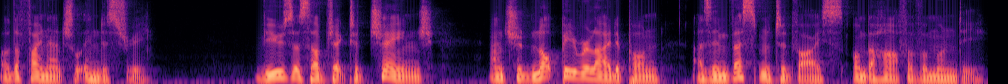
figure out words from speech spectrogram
of the financial industry. Views are subject to change and should not be relied upon as investment advice on behalf of Amundi.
